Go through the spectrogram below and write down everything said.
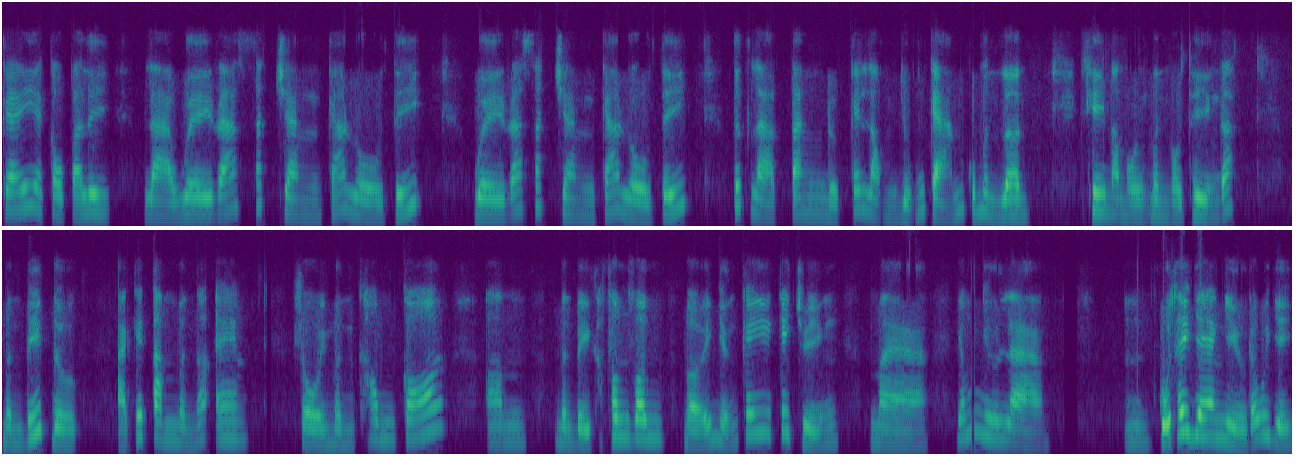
cái câu Pali là quê rá sách chằng cá rồ tí quê rá sách chằng cá rồ tí tức là tăng được cái lòng dũng cảm của mình lên. Khi mà mình ngồi thiền đó mình biết được là cái tâm mình nó an rồi mình không có um, mình bị phân vân bởi những cái cái chuyện mà giống như là um, của thế gian nhiều đó quý vị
